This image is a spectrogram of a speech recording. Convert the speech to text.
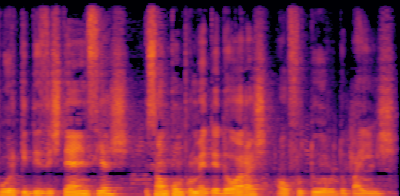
porque desistências são comprometedoras ao futuro do país.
